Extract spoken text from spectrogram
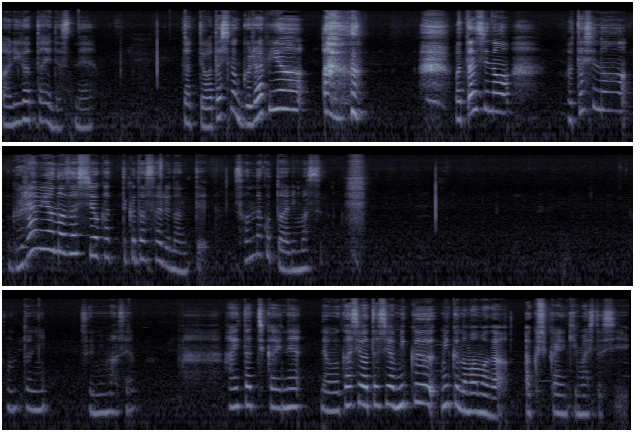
ありがたいですね。だって私のグラビア 私の私のグラビアの雑誌を買ってくださるなんてそんなことあります？本当にすみません。ハイタッチ会ね。でも昔私はミクミクのママが握手会に来ましたし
